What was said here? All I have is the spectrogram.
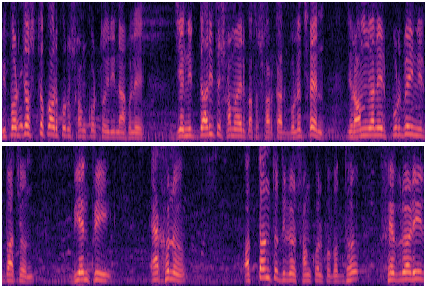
বিপর্যস্তকর কোনো সংকট তৈরি না হলে, যে নির্ধারিত সময়ের কথা সরকার বলেছেন, যে রমজানের পূর্বেই নির্বাচন বিএনপি এখনও অত্যন্ত দৃঢ় সংকল্পবদ্ধ। ফেব্রুয়ারির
